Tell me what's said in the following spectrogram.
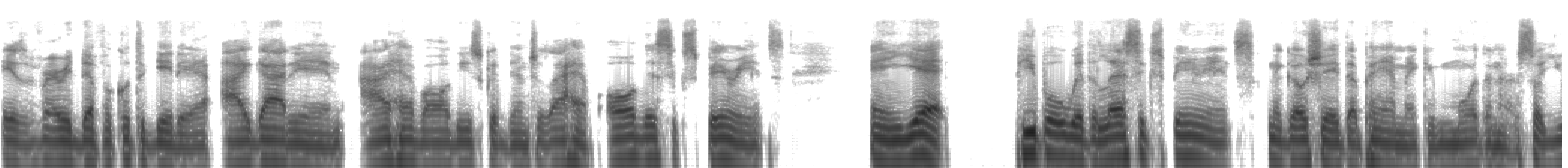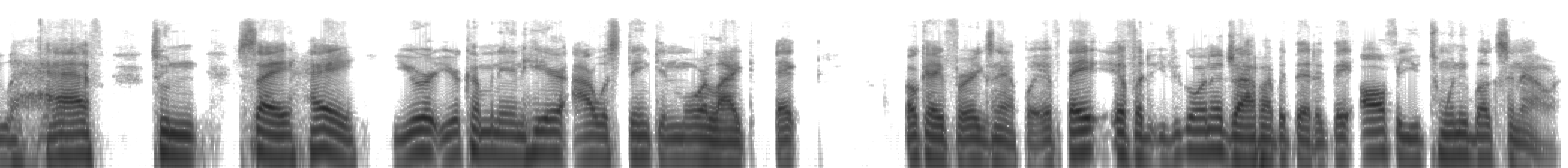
It's very difficult to get in. I got in. I have all these credentials. I have all this experience. And yet, people with less experience negotiate their pay and making more than her. So you have to say, "Hey, you're you're coming in here. I was thinking more like, eh, okay, for example, if they if a, if you go in a job hypothetical, they offer you twenty bucks an hour,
